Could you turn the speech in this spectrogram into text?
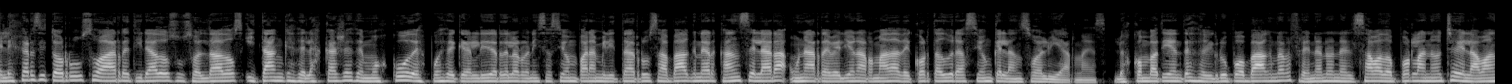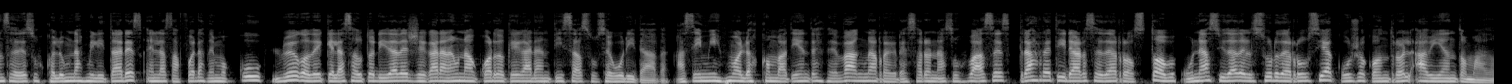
El ejército ruso ha retirado sus soldados y tanques de las calles de Moscú después de que el líder de la organización paramilitar rusa Wagner cancelara una rebelión armada de corta duración que lanzó el viernes. Los combatientes del grupo Wagner frenaron el sábado por la noche el avance de sus columnas militares en las afueras de Moscú luego de que las autoridades llegaran a un acuerdo que garantiza su seguridad. Asimismo, los combatientes de Wagner regresaron a sus bases tras retirarse de Rostov, una ciudad del sur de Rusia cuyo control habían tomado.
